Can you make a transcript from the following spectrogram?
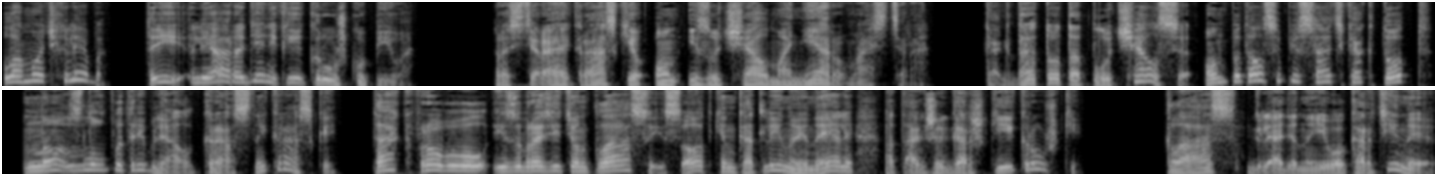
ломоть хлеба, три лиара денег и кружку пива. Растирая краски, он изучал манеру мастера. Когда тот отлучался, он пытался писать, как тот, но злоупотреблял красной краской. Так пробовал изобразить он классы, и Соткин, Котлину и Нелли, а также горшки и кружки. Класс, глядя на его картины,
